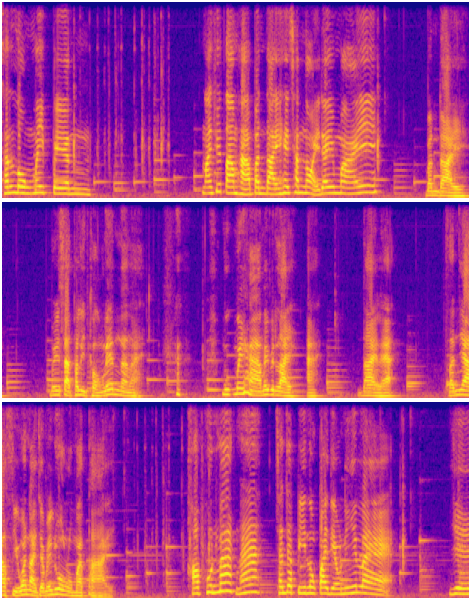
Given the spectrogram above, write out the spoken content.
ฉันลงไม่เป็น นายช่วยตามหาบันไดให้ฉันหน่อยได้ไหม บันได บริษัทผลิตของเล่นน่ะนะมุกไม่หาไม่เป็นไร อะ ได้แล้ว สัญญาสิว่านายจะไม่ล่วงลงมาตาย ขอบคุณมากนะ ฉันจะปีนลงไปเดี๋ยวนี้แหละ เย้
